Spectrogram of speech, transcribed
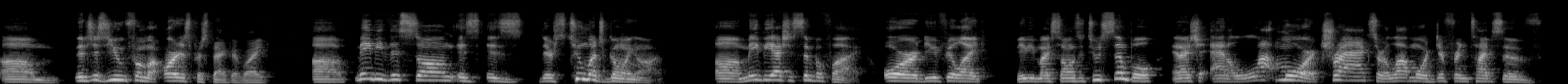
um, it's just you from an artist perspective, like uh maybe this song is is there's too much going on. Uh, maybe I should simplify. Or do you feel like maybe my songs are too simple and I should add a lot more tracks or a lot more different types of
